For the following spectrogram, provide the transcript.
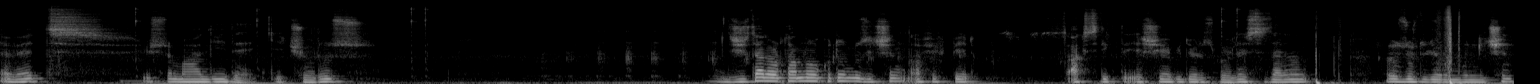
Evet. Üstü, Mahalle'yi de geçiyoruz. dijital ortamda okuduğumuz için hafif bir aksilik de yaşayabiliyoruz böyle. Sizlerden özür diliyorum bunun için.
